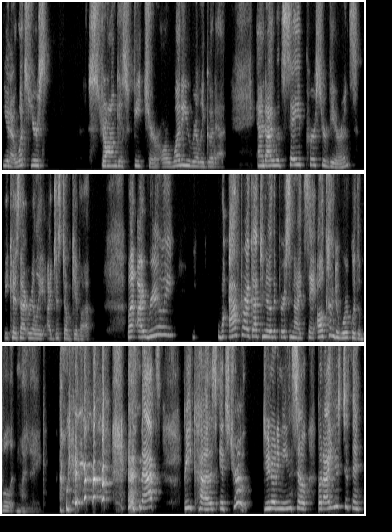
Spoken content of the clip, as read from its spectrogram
you know, what's your strongest feature or what are you really good at? And I would say perseverance because that really, I just don't give up. But I really, after I got to know the person, I'd say, I'll come to work with a bullet in my leg. Okay. and that's because it's true. Do you know what I mean? So, but I used to think,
